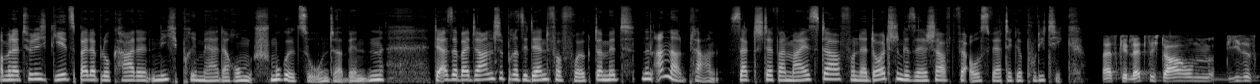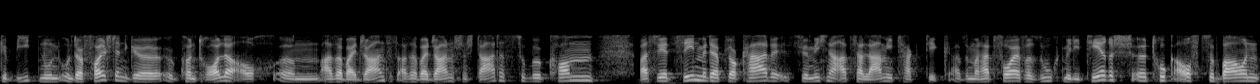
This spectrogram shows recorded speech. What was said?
Aber natürlich geht es bei der Blockade nicht primär darum, Schmuggel zu unterbinden. Der aserbaidschanische Präsident verfolgt damit einen anderen Plan, sagt Stefan Meister von der Deutschen Gesellschaft für Auswärtige Politik. Es geht letztlich darum, dieses Gebiet nun unter vollständige Kontrolle auch ähm, Aserbaidschans, des aserbaidschanischen Staates zu bekommen. Was wir jetzt sehen mit der Blockade, ist für mich eine Art Salamitaktik. Also man hat vorher versucht, militärisch äh, Druck aufzubauen.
